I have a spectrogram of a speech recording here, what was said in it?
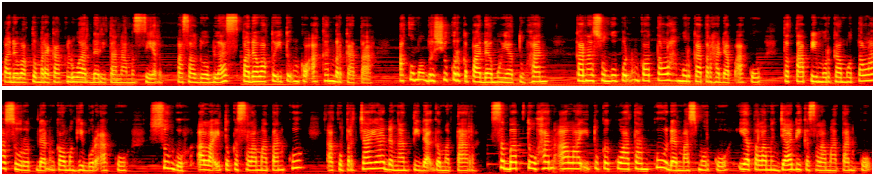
pada waktu mereka keluar dari tanah Mesir. Pasal 12, pada waktu itu engkau akan berkata, Aku mau bersyukur kepadamu ya Tuhan, karena sungguh pun engkau telah murka terhadap aku, tetapi murkamu telah surut dan engkau menghibur aku. Sungguh Allah itu keselamatanku, aku percaya dengan tidak gemetar. Sebab Tuhan Allah itu kekuatanku dan masmurku, ia telah menjadi keselamatanku.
